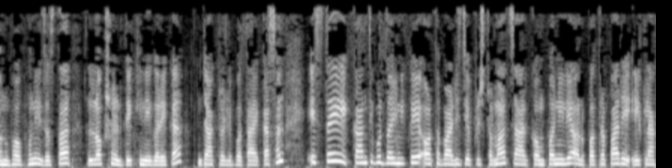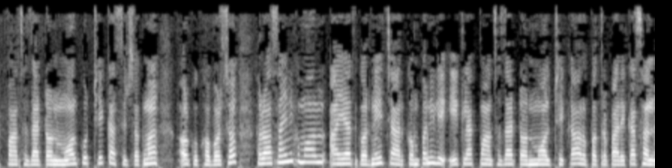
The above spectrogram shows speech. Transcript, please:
अनुभव हुने जस्ता लक्षण देखिने गरेका डाक्टरले बताएका छन्। यस्तै कान्तिपुर दैनिकै अर्थ वाणिज्य पृष्ठमा चार कम्पनीले अलपत्र पारे एक लाख पाँच हजार टन मलको ठेक्का शीर्षकमा अर्को खबर छ। रासायनिक मल आयात गर्ने चार कम्पनीले एक लाख पाँच हजार टन मल ठेक्का अलपत्र पारेका छन्।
